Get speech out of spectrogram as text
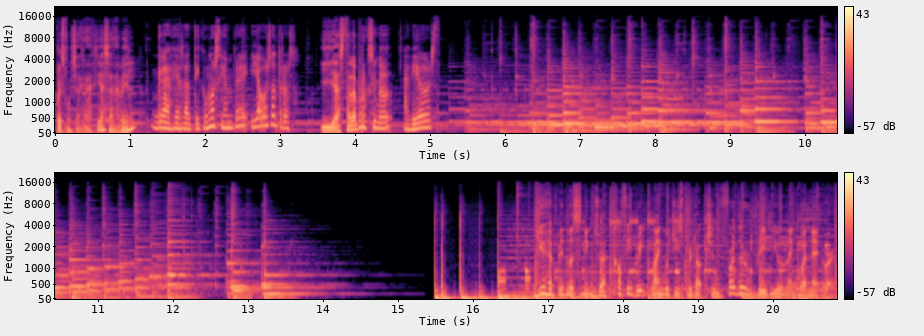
Pues muchas gracias, Anabel. Gracias a ti como siempre y a vosotros. Y hasta la próxima. Adiós. You have been listening to a Coffee Break Languages production for the Radiolingua Network.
